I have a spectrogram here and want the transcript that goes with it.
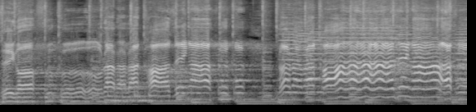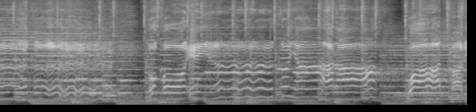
風が吹くラララ風が吹くラララ風が吹く。どこへ行くやら渡り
